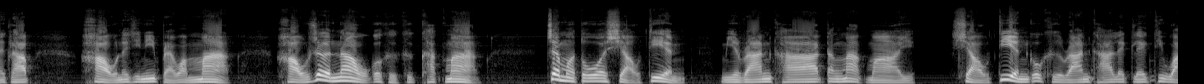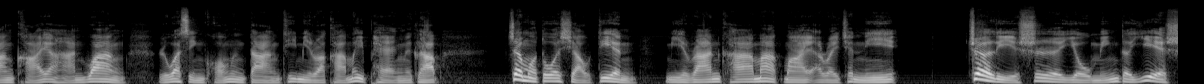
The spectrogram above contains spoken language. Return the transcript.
นะครับ เห่าในที่นี้แปลว่ามาก เห่าเร่อเน่าก็คือคึกคักมาก这么多小店มีร้านค้าตั้งมากมายเฉาเตี้ยนก็คือร้านค้าเล็กๆ ที่วางขายอาหารว่าง หรือว่าสิ่งของต่างๆ ที่มีราคาไม่แพงนะครับ这么多小店มีร้านค้ามากมายอะไรเช่นนี้这里是有名的夜市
